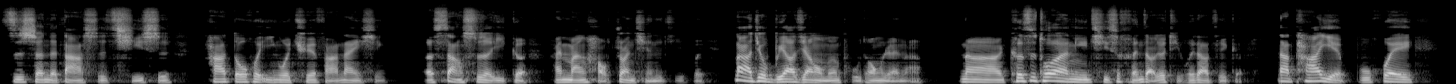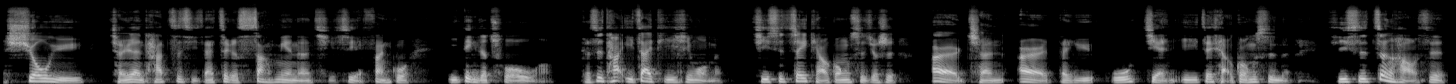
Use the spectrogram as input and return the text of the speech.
资深的大师，其实他都会因为缺乏耐心而丧失了一个。还蛮好赚钱的机会，那就不要讲我们普通人了。那科斯托兰尼其实很早就体会到这个，那他也不会羞于承认他自己在这个上面呢，其实也犯过一定的错误哦。可是他一再提醒我们，其实这条公式就是二乘二等于五减一。这条公式呢，其实正好是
